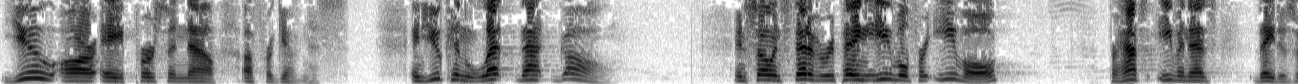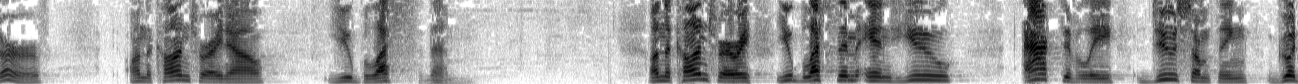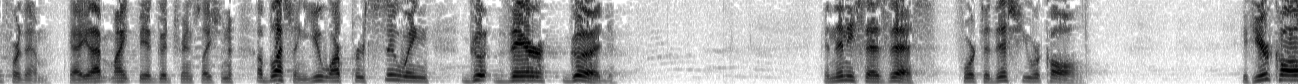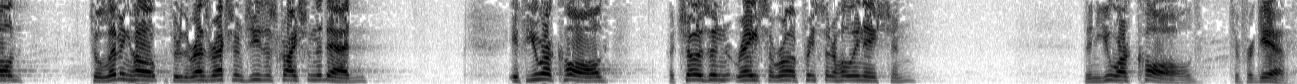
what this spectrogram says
you are a person now of forgiveness. And you can let that go. And so instead of repaying evil for evil, perhaps even as they deserve, on the contrary now, you bless them. On the contrary, you bless them and you actively do something good for them. Okay, that might be a good translation. A blessing. You are pursuing good, their good. And then he says this, for to this you were called. If you're called to a living hope through the resurrection of Jesus Christ from the dead, if you are called a chosen race, a royal priesthood, a holy nation, then you are called to forgive.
